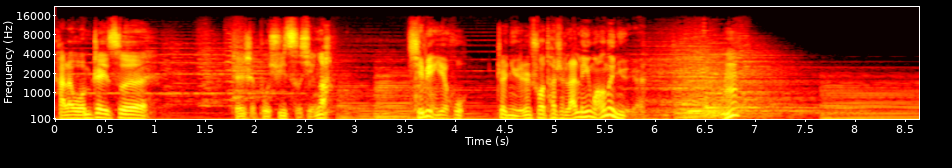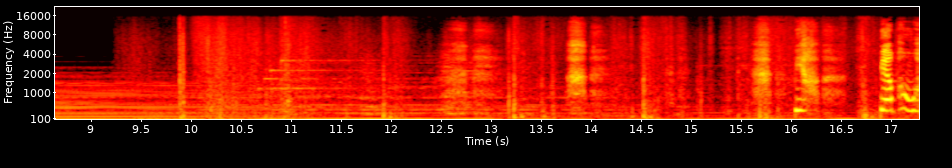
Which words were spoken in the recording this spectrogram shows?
看来我们这次真是不虚此行啊！启禀叶护，这女人说她是兰陵王的女人。不要碰我！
